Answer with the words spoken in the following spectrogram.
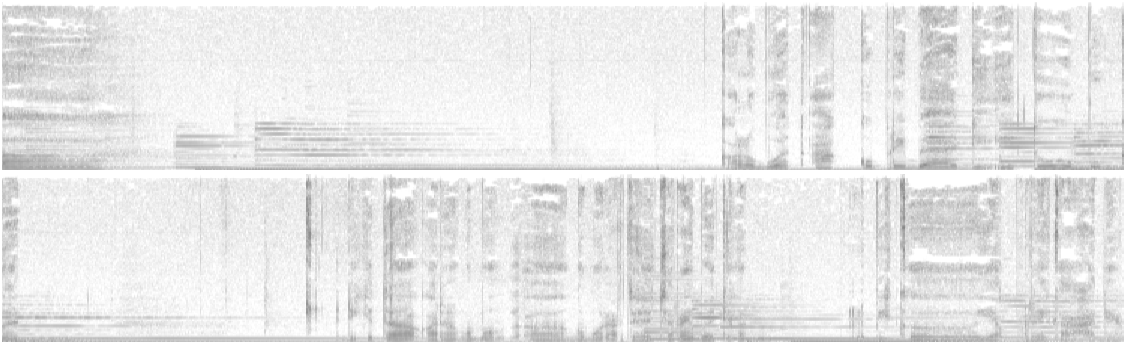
uh, kalau buat aku pribadi itu hubungan ini kita karena ngomong uh, ngomong artisnya cerai berarti kan lebih ke yang pernikahan ya.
